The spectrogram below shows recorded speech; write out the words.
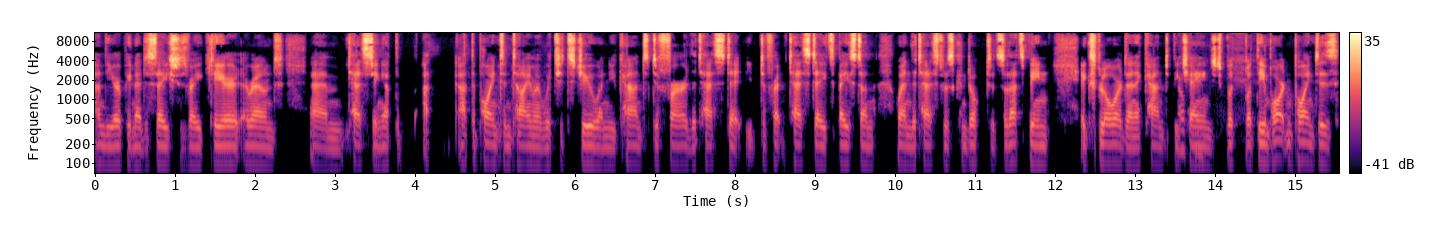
and the European legislation is very clear around um, testing at the at the point in time in which it's due, and you can't defer the test defer test dates based on when the test was conducted. So that's been explored, and it can't be okay. changed. But but the important point is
